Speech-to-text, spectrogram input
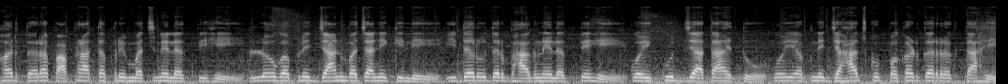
हर तरफ़ अफरा तफरी मचने लगती है। लोग अपनी जान बचाने के लिए इधर उधर भागने लगते हैं। कोई कूद जाता है तो कोई अपने जहाज़ को पकड़ कर रखता है,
